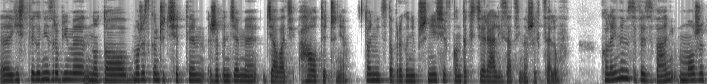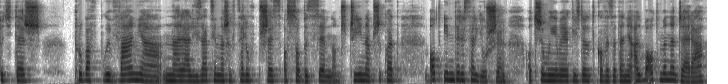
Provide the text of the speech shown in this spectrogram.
jeśli tego nie zrobimy, no to może skończyć się tym, że będziemy działać chaotycznie. To nic dobrego nie przyniesie w kontekście realizacji naszych celów. Kolejnym z wyzwań może być też próba wpływania na realizację naszych celów przez osoby z zewnątrz, czyli na przykład od interesariuszy otrzymujemy jakieś dodatkowe zadania albo od menedżera.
